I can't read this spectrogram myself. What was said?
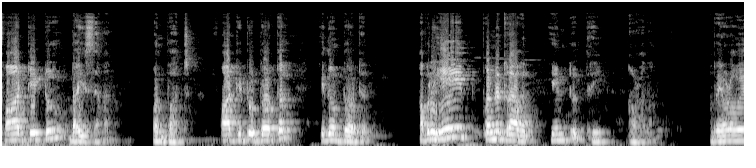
Forty two by seven one part forty two total இதுவும் டோட்டல் அப்புறம் ஏ பண்ண டிராவல் இன்டூ த்ரீ அவ்வளோதான் அப்போ எவ்வளவு?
